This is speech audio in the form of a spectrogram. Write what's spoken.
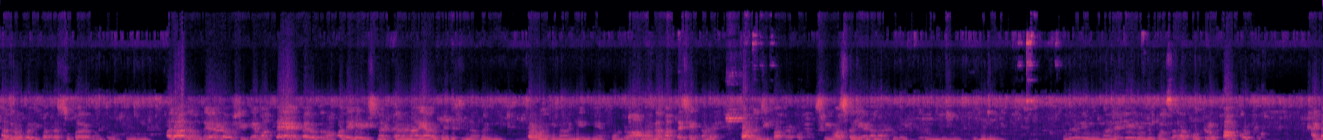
ಆ ದ್ರೌಪದಿ ಪಾತ್ರ ಸೂಪರ್ ಆಗಿ ಬಂತು ಅದಾದ ಒಂದ್ ಎರಡು ವರ್ಷಕ್ಕೆ ಮತ್ತೆ ಕರೆದ್ರು ಅದೇ ಲೇಡೀಸ್ ನಾಟಕೋಣ ಯಾರು ಯಾರು ಬೆಳೆಸಿಲ್ಲ ಬನ್ನಿ ಪರವಾಗಿಲ್ಲ ಹಂಗೆ ಹಿಂಗೆ ಅನ್ಕೊಂಡ್ರು ಆವಾಗ ಮತ್ತೆ ಸೇರ್ಕೊಂಡ್ರೆ ಪರವಂಜಿ ಪಾತ್ರ ಕೊಟ್ಟರು ಶ್ರೀನಿವಾಸ ಕಲ್ಯಾಣ ನಾಟಕದಲ್ಲಿ. ಅಂದ್ರೆ ನಿಮ್ ಮನೇಲಿ ನಿಮ್ಗೆ ಪ್ರೋತ್ಸಾಹ ಕೊಟ್ರು? ಆ, ಕೊಟ್ರು. ಅಣ್ಣ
